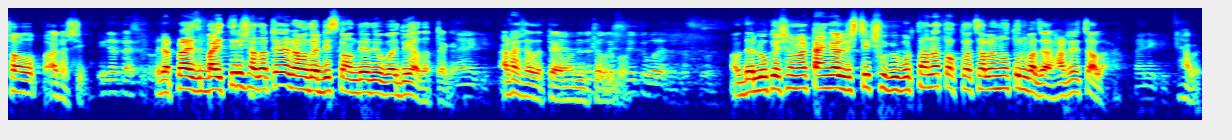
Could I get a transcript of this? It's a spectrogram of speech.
সব আকাশি। এটার প্রাইস ভাই? এটা প্রাইস বাই তিরিশ হাজার টাকা এটার মধ্যে ডিসকাউন্ট দিয়ে দেবো ভাই দুই হাজার টাকা। আঠাশ হাজার টাকার মধ্যে দিতে পারব। আমাদের লোকেশন টাঙ্গাইল ডিস্ট্রিক্ট সুবিপুর থানা তক্তা চালা নতুন বাজার হাটের চালা। হ্যাঁ ভাই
